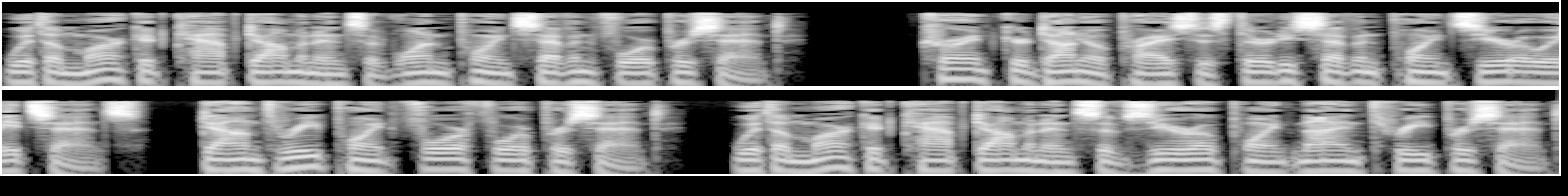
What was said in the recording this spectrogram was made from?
with a market cap dominance of 1.74%. Current Cardano price is 37.08 cents, down 3.44%, with a market cap dominance of 0.93%.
